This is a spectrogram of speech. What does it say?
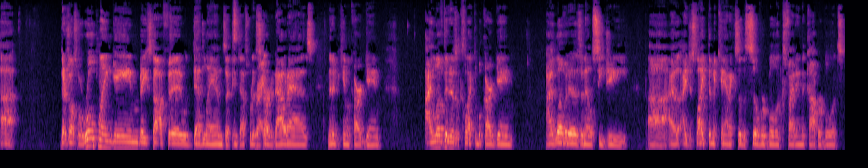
uh, there's also a role playing game based off it with Deadlands. I think that's what it Right. started out as. Then it became a card game. I loved it as a collectible card game. I love it as an LCG. Uh, I, I just like the mechanics of the silver bullets fighting the copper bullets.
